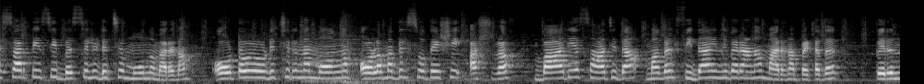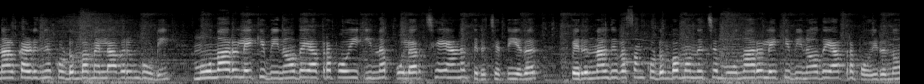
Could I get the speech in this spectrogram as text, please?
S R T C ബസ്സിലിടിച്ച് മൂന്ന് മരണം. ഓട്ടോ ഓടിച്ചിരുന്ന മോങ്ങം ഒളമതിൽ സ്വദേശി അഷ്റഫ് ഭാര്യ സാജിദ മകൾ ഫിദ എന്നിവരാണ് മരണപ്പെട്ടത്. പെരുന്നാൾ കഴിഞ്ഞ് കുടുംബം എല്ലാവരും കൂടി മൂന്നാറിലേക്ക് വിനോദയാത്ര പോയി ഇന്ന് പുലർച്ചെയാണ് തിരിച്ചെത്തിയത്. പെരുന്നാൾ ദിവസം കുടുംബം ഒന്നിച്ച് മൂന്നാറിലേക്ക് വിനോദയാത്ര പോയിരുന്നു.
